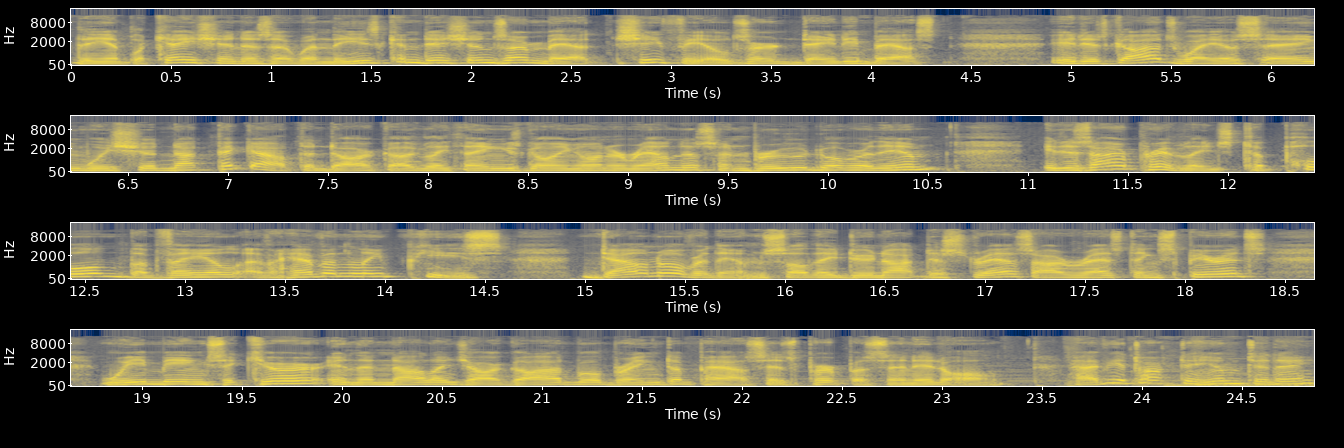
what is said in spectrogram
The implication is that when these conditions are met, she feels her dainty best. It is God's way of saying we should not pick out the dark, ugly things going on around us and brood over them. It is our privilege to pull the veil of heavenly peace down over them so they do not distress our resting spirits, we being secure in the knowledge our God will bring to pass His purpose in it all. Have you talked to Him today?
